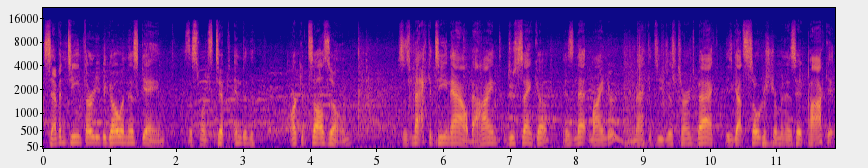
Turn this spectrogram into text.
17.30 to go in this game. As this one's tipped into the Arkansas zone. This is McAtee now behind Dusenka, his netminder. McAtee just turns back. He's got Soderstrom in his hip pocket.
